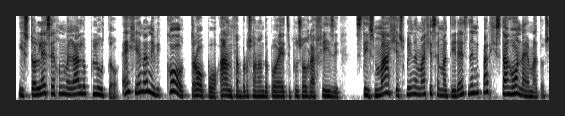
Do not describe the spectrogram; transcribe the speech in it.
Οι στολές έχουν μεγάλο πλούτο. Έχει έναν ειδικό τρόπο, αν θα μπορούσα να το πω έτσι, που ζωγραφίζει. Στις μάχες που είναι μάχες αιματηρές δεν υπάρχει σταγόνα αίματος.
